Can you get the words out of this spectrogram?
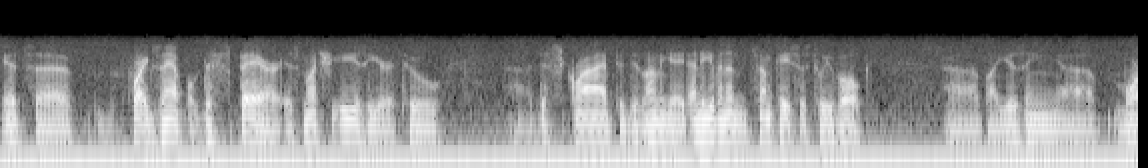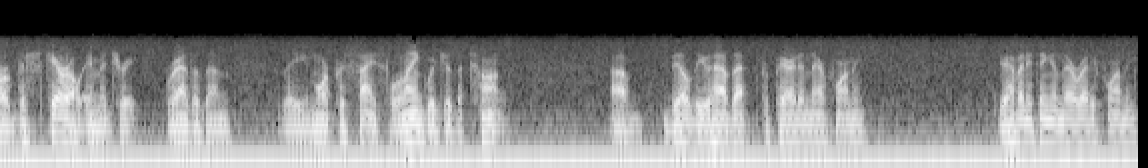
It's, uh, for example, despair is much easier to describe, to delineate, and even in some cases to evoke by using more visceral imagery rather than the more precise language of the tongue. Uh, Bill, do you have that prepared in there for me? Do you have anything in there ready for me?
